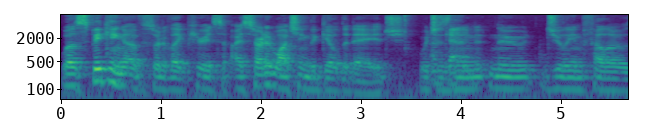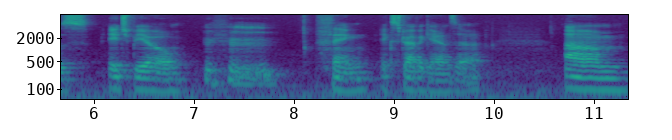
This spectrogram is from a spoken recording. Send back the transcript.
Well, speaking of sort of like period stuff, I started watching The Gilded Age, which is the n- new Julian Fellowes HBO hmm thing extravaganza. Um,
